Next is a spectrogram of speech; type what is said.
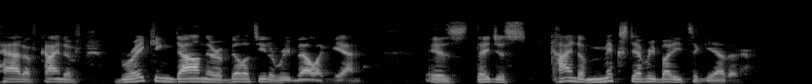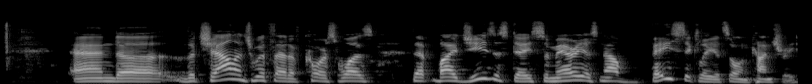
had of kind of breaking down their ability to rebel again. Is they just kind of mixed everybody together. And uh, the challenge with that, of course, was that by Jesus' day, Samaria is now basically its own country.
